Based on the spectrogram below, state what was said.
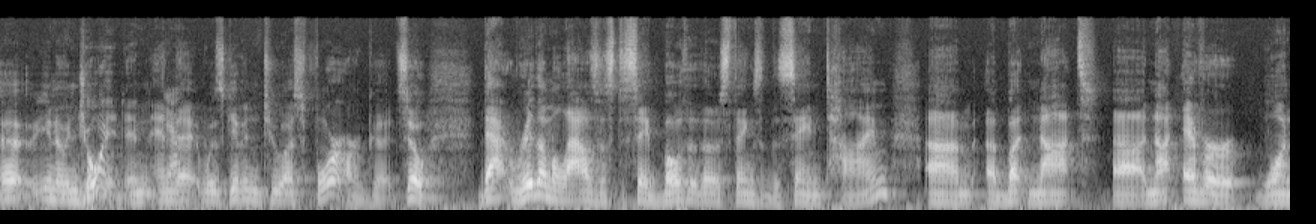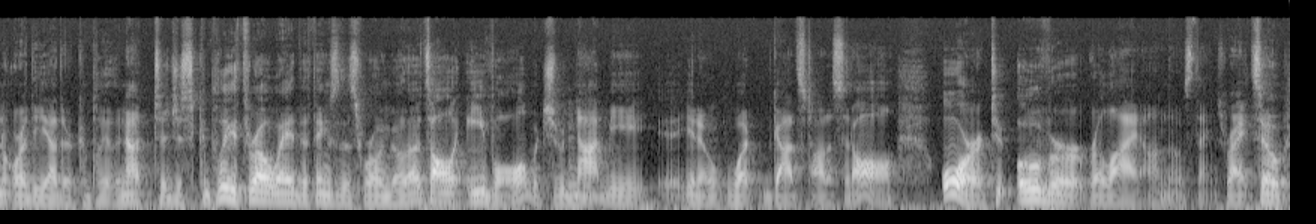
uh, you know, enjoyed and, and yeah. that was given to us for our good. So that rhythm allows us to say both of those things at the same time, um, uh, but not uh, not ever one or the other completely. Not to just completely throw away the things of this world and go, that's all evil, which would mm-hmm. not be, you know, what God's taught us at all or to over rely on those things, right? So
